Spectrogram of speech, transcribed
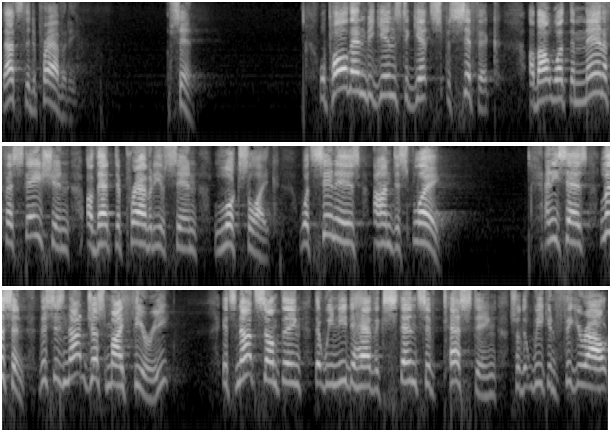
That's the depravity of sin. Well, Paul then begins to get specific about what the manifestation of that depravity of sin looks like, what sin is on display. And he says, listen, this is not just my theory. It's not something that we need to have extensive testing so that we can figure out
